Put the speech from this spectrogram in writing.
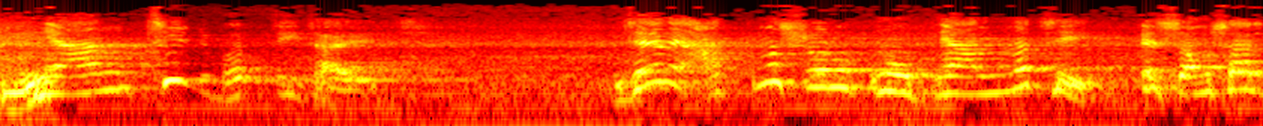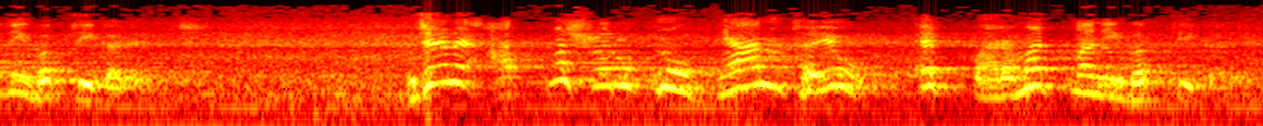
જ્ઞાનથી જ ભક્તિ થાય છે. જેને આત્મ સ્વરૂપનું જ્ઞાન નથી, એ સંસારની ભક્તિ કરે છે. જેને આત્મ સ્વરૂપનું જ્ઞાન થયું, એ પરમાત્માની ભક્તિ કરે છે.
